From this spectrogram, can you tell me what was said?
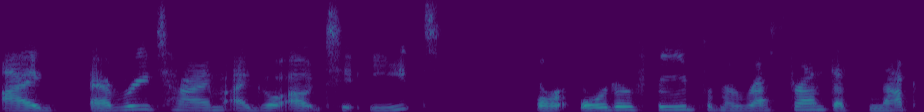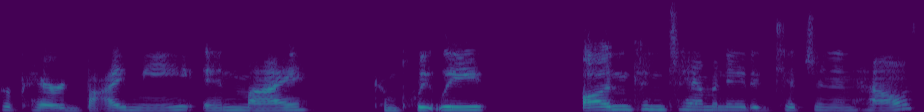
I every time i go out to eat or order food from a restaurant that's not prepared by me in my completely uncontaminated kitchen and house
